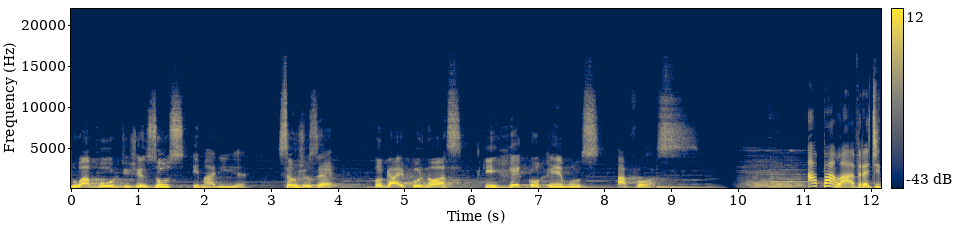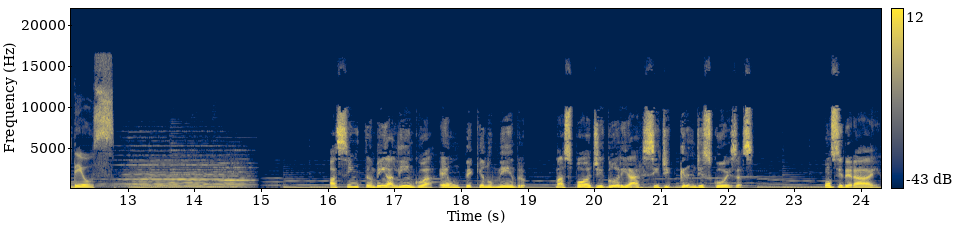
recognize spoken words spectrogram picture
no amor de Jesus e Maria. São José, rogai por nós que recorremos a vós. A Palavra de Deus. Assim também a língua é um pequeno membro, mas pode gloriar-se de grandes coisas. Considerai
